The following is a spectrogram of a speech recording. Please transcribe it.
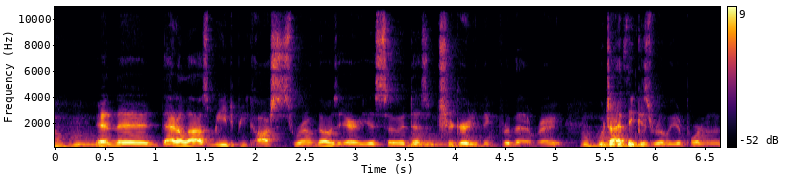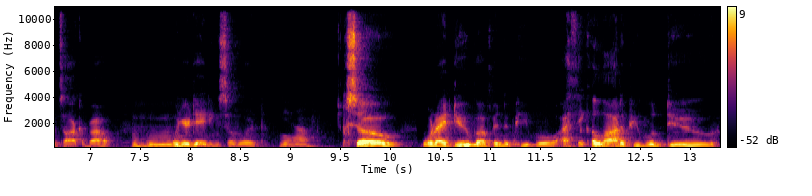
Mm-hmm. And then that allows me to be cautious around those areas so it doesn't Mm. trigger anything for them, right? Mm-hmm. Which I think is really important to talk about Mm-hmm. when you're dating someone. Yeah. So when I do bump into people, I think a lot of people do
